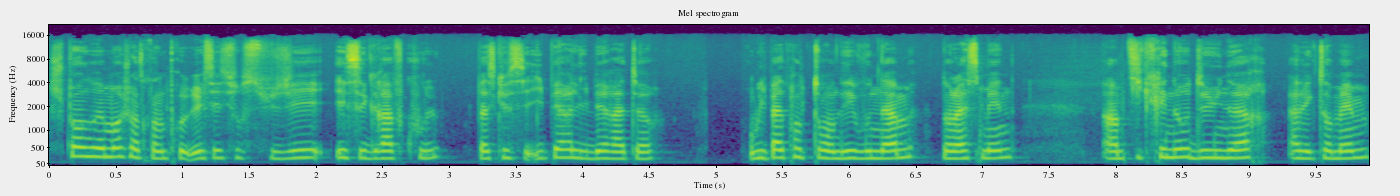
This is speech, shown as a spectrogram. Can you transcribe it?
Je pense vraiment que je suis en train de progresser sur ce sujet et c'est grave cool parce que c'est hyper libérateur. Oublie pas de prendre ton rendez-vous NAM dans la semaine, un petit créneau de une heure avec toi-même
